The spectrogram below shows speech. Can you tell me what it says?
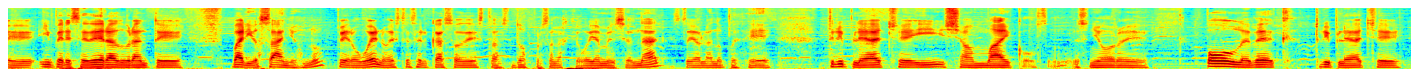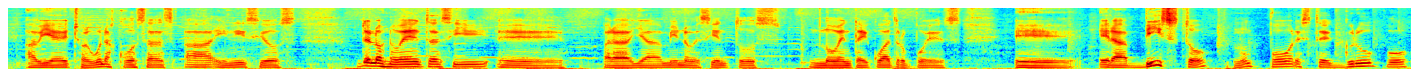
eh, imperecedera durante varios años, ¿no? Pero bueno, este es el caso de estas dos personas que voy a mencionar. Estoy hablando pues de Triple H y Shawn Michaels. El señor Paul Levesque, Triple H, había hecho algunas cosas a inicios de los 90 y eh, para ya 1994 pues eh, era visto por este grupo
